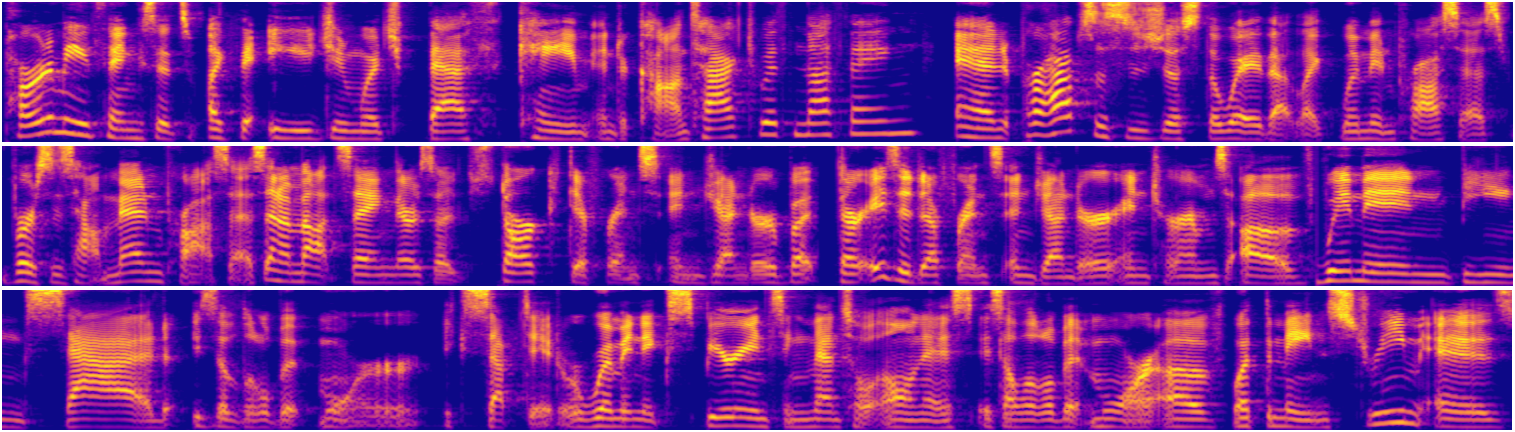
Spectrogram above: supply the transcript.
Part of me thinks it's like the age in which Beth came into contact with nothing. And perhaps this is just the way that like women process versus how men process. And I'm not saying there's a stark difference in gender, but there is a difference in gender in terms of women being sad is a little bit more accepted or women experiencing mental illness is a little bit more of what the mainstream is.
